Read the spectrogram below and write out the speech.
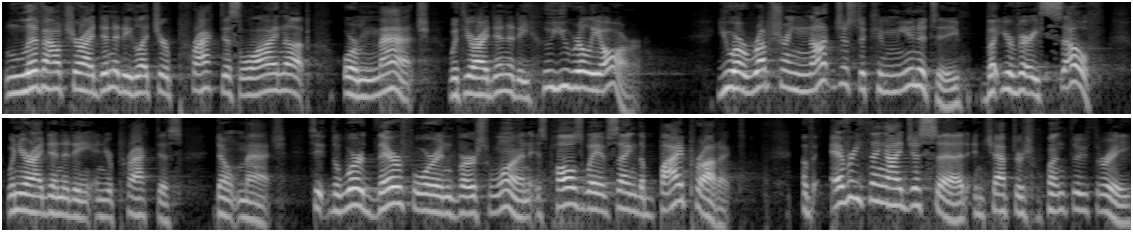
live out your identity. Let your practice line up or match with your identity who you really are. You are rupturing not just a community, but your very self when your identity and your practice don't match. See, the word therefore in verse 1 is Paul's way of saying the byproduct of everything I just said in chapters 1 through 3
